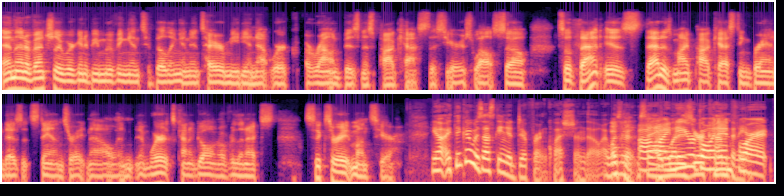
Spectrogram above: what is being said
and then eventually we're going to be moving into building an entire media network around business podcasts this year as well. So so that is that is my podcasting brand as it stands right now and and where it's kind of going over the next six or eight months here. Yeah i think i was asking a different question though. I wasn't okay. saying oh, I knew you were going company. in for it.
